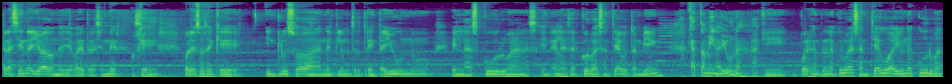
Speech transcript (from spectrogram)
Trascienda yo a donde lleva de trascender. Ok. Por eso sé que incluso en el kilómetro 31, en las curvas, en, en, las curvas de Santiago también. Acá también hay una. Aquí, por ejemplo, en la curva de Santiago hay una curva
